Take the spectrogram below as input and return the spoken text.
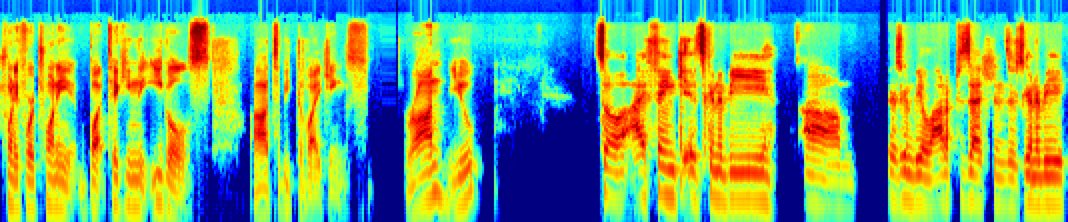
24 20, but taking the Eagles uh, to beat the Vikings. Ron, you? So I think it's going to be um, there's going to be a lot of possessions. There's going to be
